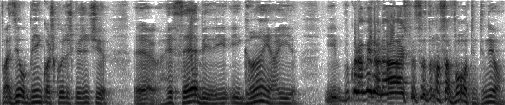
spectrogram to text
fazer o bem com as coisas que a gente é, recebe e, e ganha e, e, procurar melhorar as pessoas da nossa volta, entendeu?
